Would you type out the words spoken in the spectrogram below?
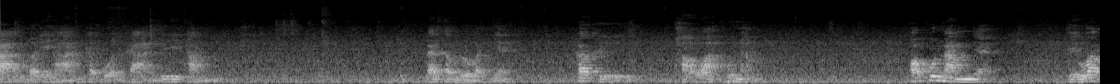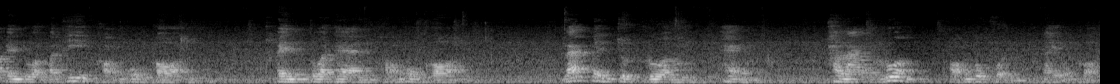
การบริหารกระบวนการยุติธรรม และตำรวจเนี่ยก็คือภาวะผู้นำเพราะผู้นำเนี่ยถือว่าเป็นดวงประทีปขององค์กร เป็นตัวแทนขององค์กร และเป็นจุดรวมแห่ง พลังร่วมของบุคคลในองค์กร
